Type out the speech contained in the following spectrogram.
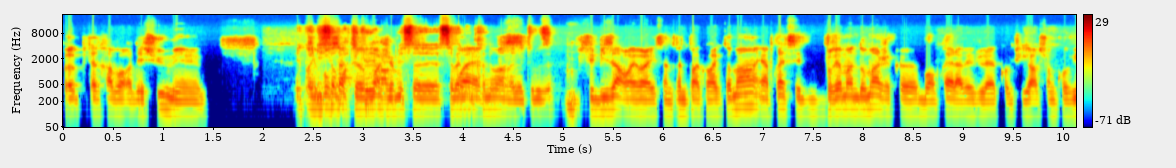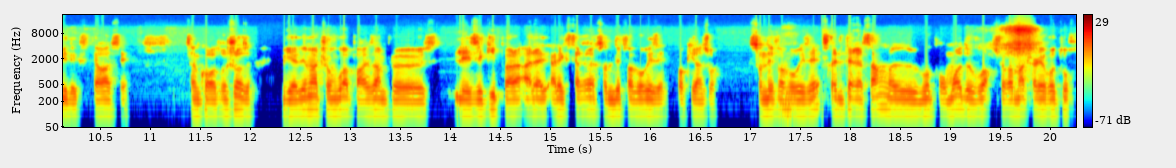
peuvent peut-être avoir déçu, mais Les conditions moi, en plus, euh, Ouais. d'entraînement Toulouse. c'est bizarre, ouais, voilà, ils s'entraînent pas correctement. Et après, c'est vraiment dommage que, bon, après, avec la configuration Covid, etc., c'est, encore autre chose. Mais il y a des matchs, on voit, par exemple, euh, les équipes à, à l'e- à l'extérieur sont défavorisées, quoi qu'il en soit. Sont défavorisées. Ce serait intéressant, euh, pour moi, de voir sur un match aller-retour.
